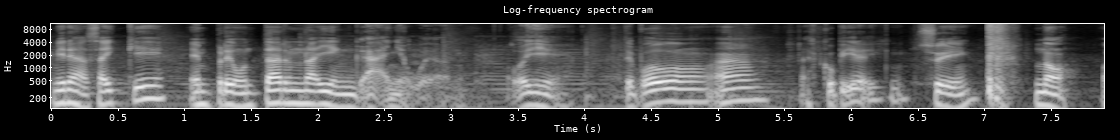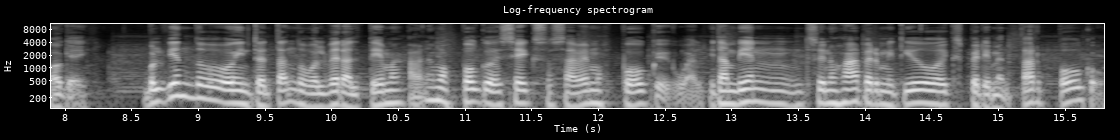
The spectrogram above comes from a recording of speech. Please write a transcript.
Mira, ¿sabes qué? En preguntar no hay engaño, weón. Oye, ¿te puedo ah, escupir ahí? Sí. No, ok. Volviendo, intentando volver al tema, hablamos poco de sexo, sabemos poco igual. Y también se nos ha permitido experimentar poco.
